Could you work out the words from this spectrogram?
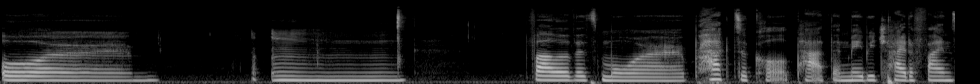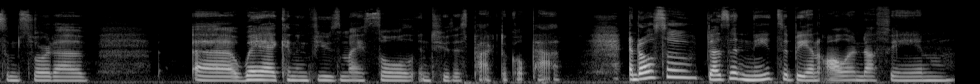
or. Mm, follow this more practical path and maybe try to find some sort of uh, way I can infuse my soul into this practical path. And also, doesn't need to be an all or nothing.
